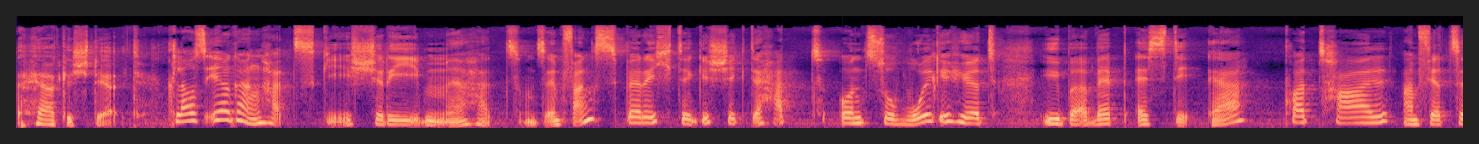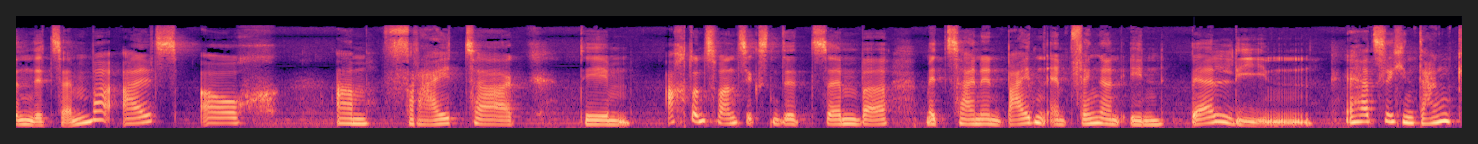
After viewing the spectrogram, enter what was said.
hergestellt. Klaus Irgang hat geschrieben, er hat uns Empfangsberichte geschickt, er hat uns sowohl gehört über WebSDR Portal am 14. Dezember als auch am Freitag, dem 28. Dezember mit seinen beiden Empfängern in Berlin. Herzlichen Dank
